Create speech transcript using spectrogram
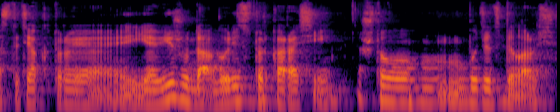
статьях, которые я вижу, да, говорится только о России. Что будет с Беларусью?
